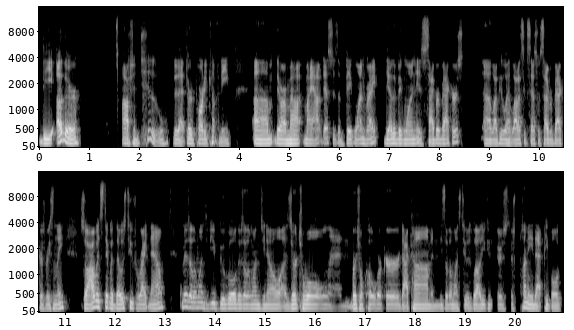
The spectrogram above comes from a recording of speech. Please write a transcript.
The other option two, that third party company, um, there are my, MyOutDesk is a big one, right? The other big one is Cyberbackers. Uh, a lot of people have had a lot of success with cyberbackers recently. So I would stick with those two for right now. I mean, there's other ones if you Google, there's other ones, you know, uh, Zirtual and virtualcoworker.com and these other ones too as well. You can there's there's plenty that people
